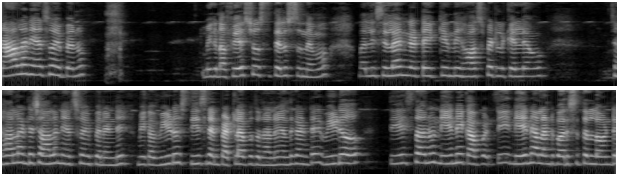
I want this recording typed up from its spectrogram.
చాలా నీరసం అయిపోయాను. మీకు నా ఫేస్ చూస్తే తెలుస్తుందేమో. మళ్ళీ సిలైన్ గట్ట ఎక్కింది హాస్పిటల్కి వెళ్ళాము. చాలా అంటే చాలా నీరసం అయిపోయానండి. మీకు ఆ వీడియోస్ తీసి నేను పెట్టలేకపోతున్నాను. ఎందుకంటే వీడియో తీస్తాను నేనే కాబట్టి నేనే అలాంటి పరిస్థితుల్లో ఉంటే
